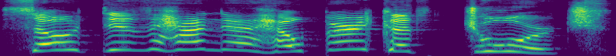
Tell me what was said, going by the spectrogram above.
so it have the helper? Cause George.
